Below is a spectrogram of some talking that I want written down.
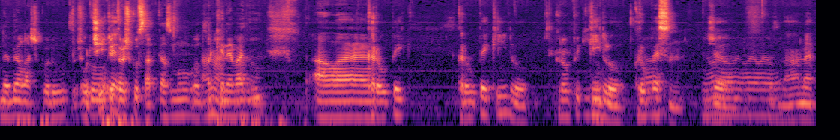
nebyl na škodu, trošku, Určitě. trošku sarkazmu, to ano, taky nevadí, ano. ale... Kroupy, kroupy k jídlu. Kroupy k jídlu. Kroupesen. Jo, že jo, jo, jo, jo. známe.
